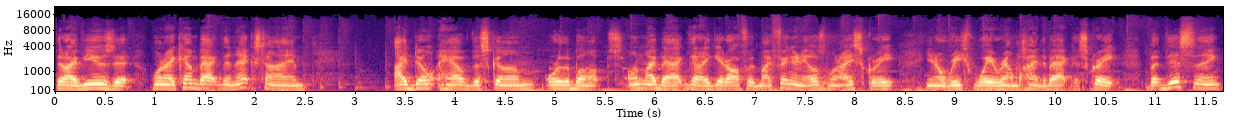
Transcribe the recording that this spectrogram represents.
that I've used it, when I come back the next time, I don't have the scum or the bumps on my back that I get off with my fingernails when I scrape, you know, reach way around behind the back to scrape. But this thing,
